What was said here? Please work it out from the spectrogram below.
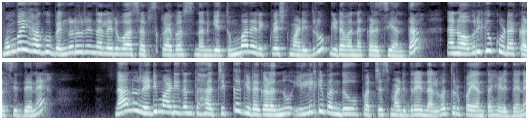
ಮುಂಬೈ ಹಾಗೂ ಬೆಂಗಳೂರಿನಲ್ಲಿರುವ ಸಬ್ಸ್ಕ್ರೈಬರ್ಸ್ ನನಗೆ ತುಂಬಾ ರಿಕ್ವೆಸ್ಟ್ ಮಾಡಿದರು ಗಿಡವನ್ನು ಕಳಿಸಿ ಅಂತ. ನಾನು ಅವರಿಗೂ ಕೂಡ ಕಳಿಸಿದ್ದೇನೆ. ನಾನು ರೆಡಿ ಮಾಡಿದಂತಹ ಚಿಕ್ಕ ಗಿಡಗಳನ್ನು ಇಲ್ಲಿಗೆ ಬಂದು ಪರ್ಚೇಸ್ ಮಾಡಿದರೆ ನಲವತ್ತು ರೂಪಾಯಿ ಅಂತ ಹೇಳಿದ್ದೇನೆ.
